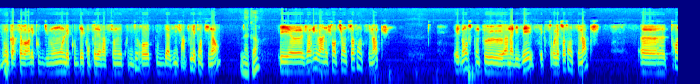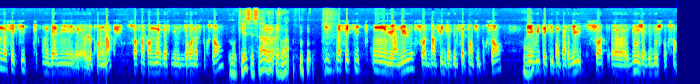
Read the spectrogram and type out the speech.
donc à savoir les Coupes du Monde, les Coupes des Confédérations, Coupe d'Europe, Coupe d'Asie, enfin tous les continents. D'accord. Et euh, j'arrive à un échantillon de 66 matchs. Et donc, ce qu'on peut analyser, c'est que sur les 66 matchs, euh, 39 équipes ont gagné euh, le premier match, soit 59,09%. Ok, c'est ça, oui, Euh, je vois. 19 équipes ont eu un nul, soit 28,78%. Ouais. Et 8 équipes ont perdu, soit euh, 12,12%.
